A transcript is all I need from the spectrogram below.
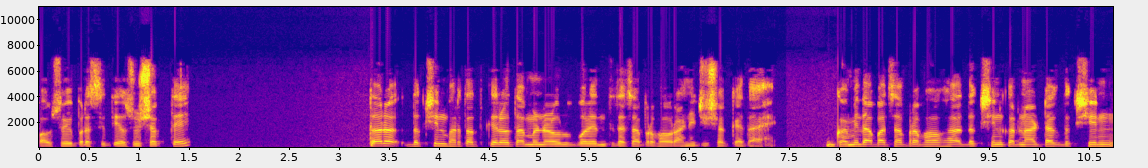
पावसाळी परिस्थिती असू शकते. तर दक्षिण भारतात केरळ तामिळनाडूपर्यंत त्याचा प्रभाव राहण्याची शक्यता आहे. कमी दाबाचा प्रभाव हा दक्षिण कर्नाटक दक्षिण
